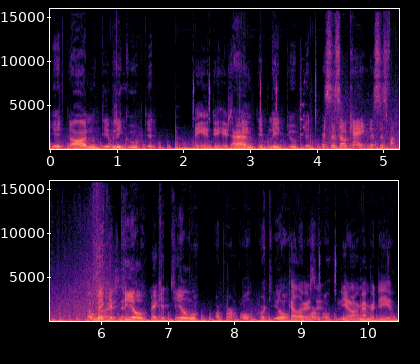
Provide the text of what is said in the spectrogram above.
You done dibbly gooped it. What are you gonna do here, Damn dibbly dooped it. This is okay. This is fine. Oh, make color it is it? teal. Make it teal or purple or teal What color or is purple. it? You don't remember, do you?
